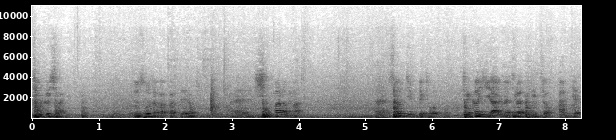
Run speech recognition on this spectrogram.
제 것이 아닙니다. 저 소장각 같대요. 네, 10만 원만. 네, 선진백 저것도. 제 것이 아니면 제가 드리죠. 예,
